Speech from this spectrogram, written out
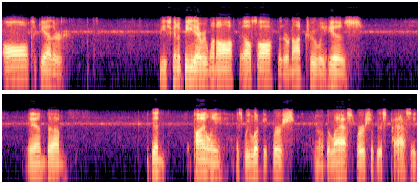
all together. He's going to beat everyone off, else off that are not truly his. And um, then finally, as we look at verse, uh, the last verse of this passage,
